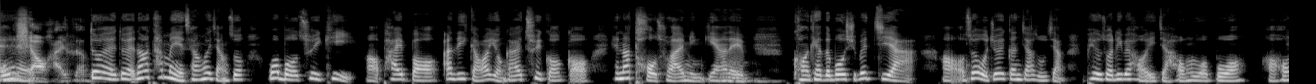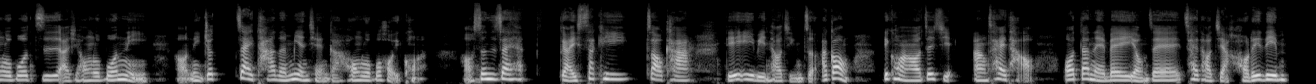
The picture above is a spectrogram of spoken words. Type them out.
哄小孩的。对对，然后他们也常会讲说，我无喙齿，哦，歹步，啊，你甲我用个喙高高，迄那吐出来物件咧，看起来都无想要食，哦，所以我就会跟家属讲，譬如说，你要互伊食红萝卜，好红萝卜汁，还是红萝卜泥，好，你就在他的面前，甲红萝卜互伊看，好，甚至在。伊塞去灶骹，伫伊面头前做。阿公，你看哦，这是红菜头，我等下要用这菜头食，互你啉。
